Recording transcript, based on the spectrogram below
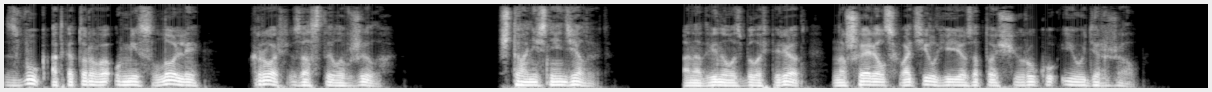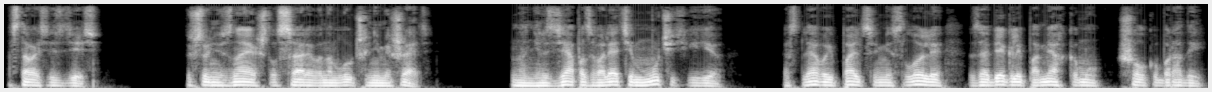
звук, от которого у мисс Лолли кровь застыла в жилах. Что они с ней делают? Она двинулась было вперед, но Шерил схватил ее за тощую руку и удержал. Оставайся здесь. Ты что, не знаешь, что Салливанам лучше не мешать? Но нельзя позволять им мучить ее. Костлявые пальцы мисс Лоли забегали по мягкому шелку бороды.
